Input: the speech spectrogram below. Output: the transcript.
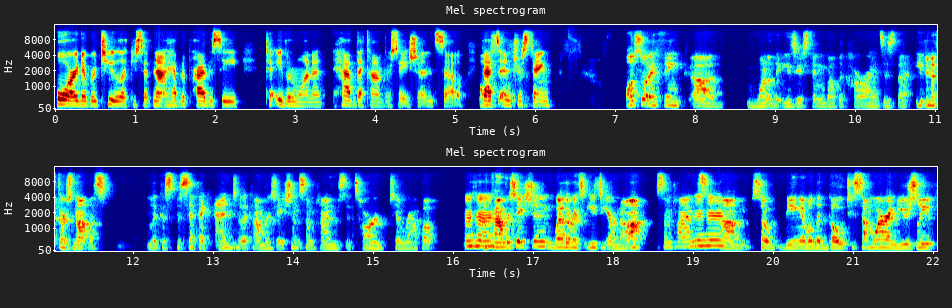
or number two, like you said, not have the privacy to even want to have the conversation. So that's Also- interesting. Also, I think uh, one of the easiest thing about the car rides is that even if there's not a, like a specific end to the conversation, sometimes it's hard to wrap up Mhm. a conversation, whether it's easy or not. Sometimes, Mhm. um, so being able to go to somewhere, and usually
